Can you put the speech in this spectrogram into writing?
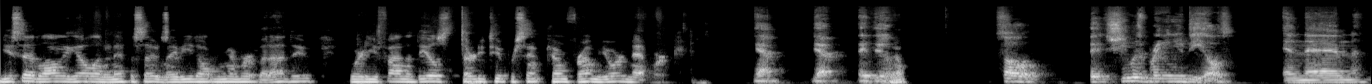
You said long ago on an episode, maybe you don't remember it, but I do. Where do you find the deals? Thirty-two percent come from your network. Yeah, yeah, they do. Yep. So she was bringing you deals, and then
